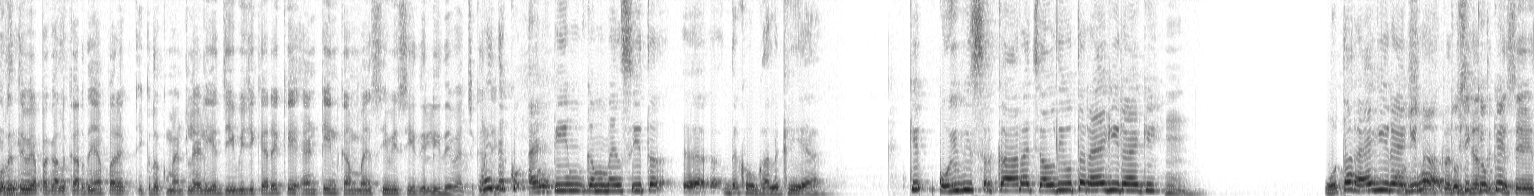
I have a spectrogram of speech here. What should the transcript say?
ਉਹਦੇ। ਤੇ ਵੀ ਆਪਾਂ ਗੱਲ ਕਰਦੇ ਹਾਂ ਪਰ ਇੱਕ ਇੱਕ ਦੋ ਕਮੈਂਟ ਲੈ ਲਈਏ। ਜੀਵੀ ਜੀ ਕਹਿ ਰਹੇ ਕਿ ਐਂਟੀ ਇਨਕੰਬੈਂਸੀ ਵੀ ਸੀ ਦਿੱਲੀ ਦੇ ਵਿੱਚ ਨਹੀਂ ਕਹਿੰਦੇ। ਦੇਖੋ ਐਂਟੀ ਇਨਕੰਬੈਂਸੀ ਤਾਂ ਦੇਖੋ ਗੱਲ ਕੀ ਹੈ ਕਿ ਕੋਈ ਵੀ ਸਰਕਾਰ ਹੈ ਚੱਲਦੀ ਉਹ ਤਾਂ ਰਹੇਗੀ ਰਹੇਗੀ ਹੂੰ। ਉਹ ਤਾਂ ਰਹੇਗੀ ਰਹੇਗੀ ਨਾ। ਸੌ ਤੁਸੀਂ ਪ੍ਰਤੀਸ਼ਤ ਕਿਉਂਕਿ ਕਿਸੇ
